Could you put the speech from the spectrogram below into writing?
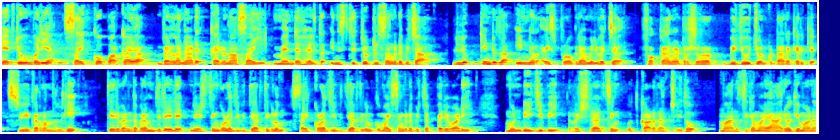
ഏറ്റവും വലിയ സൈക്കോ പാർക്കായ വെള്ളനാട് കരുണാസായി മെന്റൽ ഹെൽത്ത് ഇൻസ്റ്റിറ്റ്യൂട്ടിൽ സംഘടിപ്പിച്ച look into the inner eyes പ്രോഗ്രാമിൽ വെച്ച് ഫൊക്കാന ട്രഷറർ ബിജു ജോൺ കൊട്ടാരക്കരയ്ക്ക് സ്വീകരണം നൽകി. തിരുവനന്തപുരം ജില്ലയിലെ നഴ്സിംഗ് കോളേജ് വിദ്യാർത്ഥികളും സൈക്കോളജി വിദ്യാർത്ഥികൾക്കുമായി സംഘടിപ്പിച്ച പരിപാടി മുൻ D G P Rishiraj Singh ഉദ്ഘാടനം ചെയ്തു. മാനസികമായ ആരോഗ്യമാണ്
